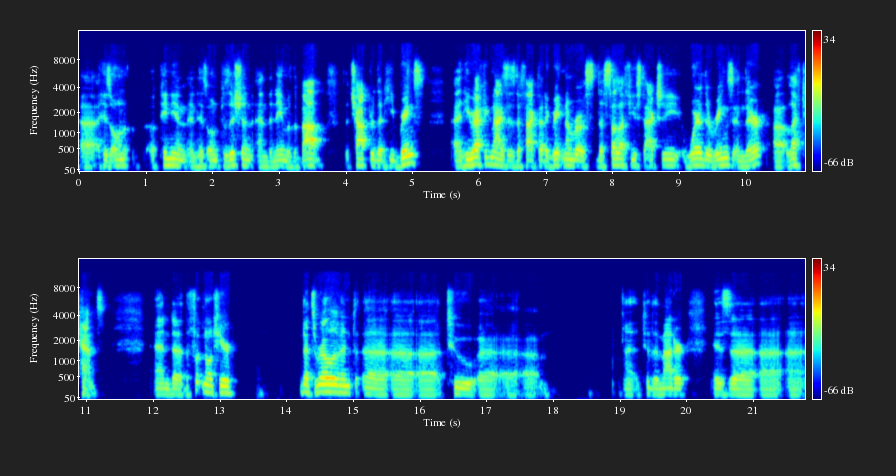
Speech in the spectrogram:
uh, his own opinion and his own position and the name of the bab, the chapter that he brings. And he recognizes the fact that a great number of the Salaf used to actually wear the rings in their uh, left hands. And uh, the footnote here that's relevant to, um, to the matter is uh, uh, uh,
